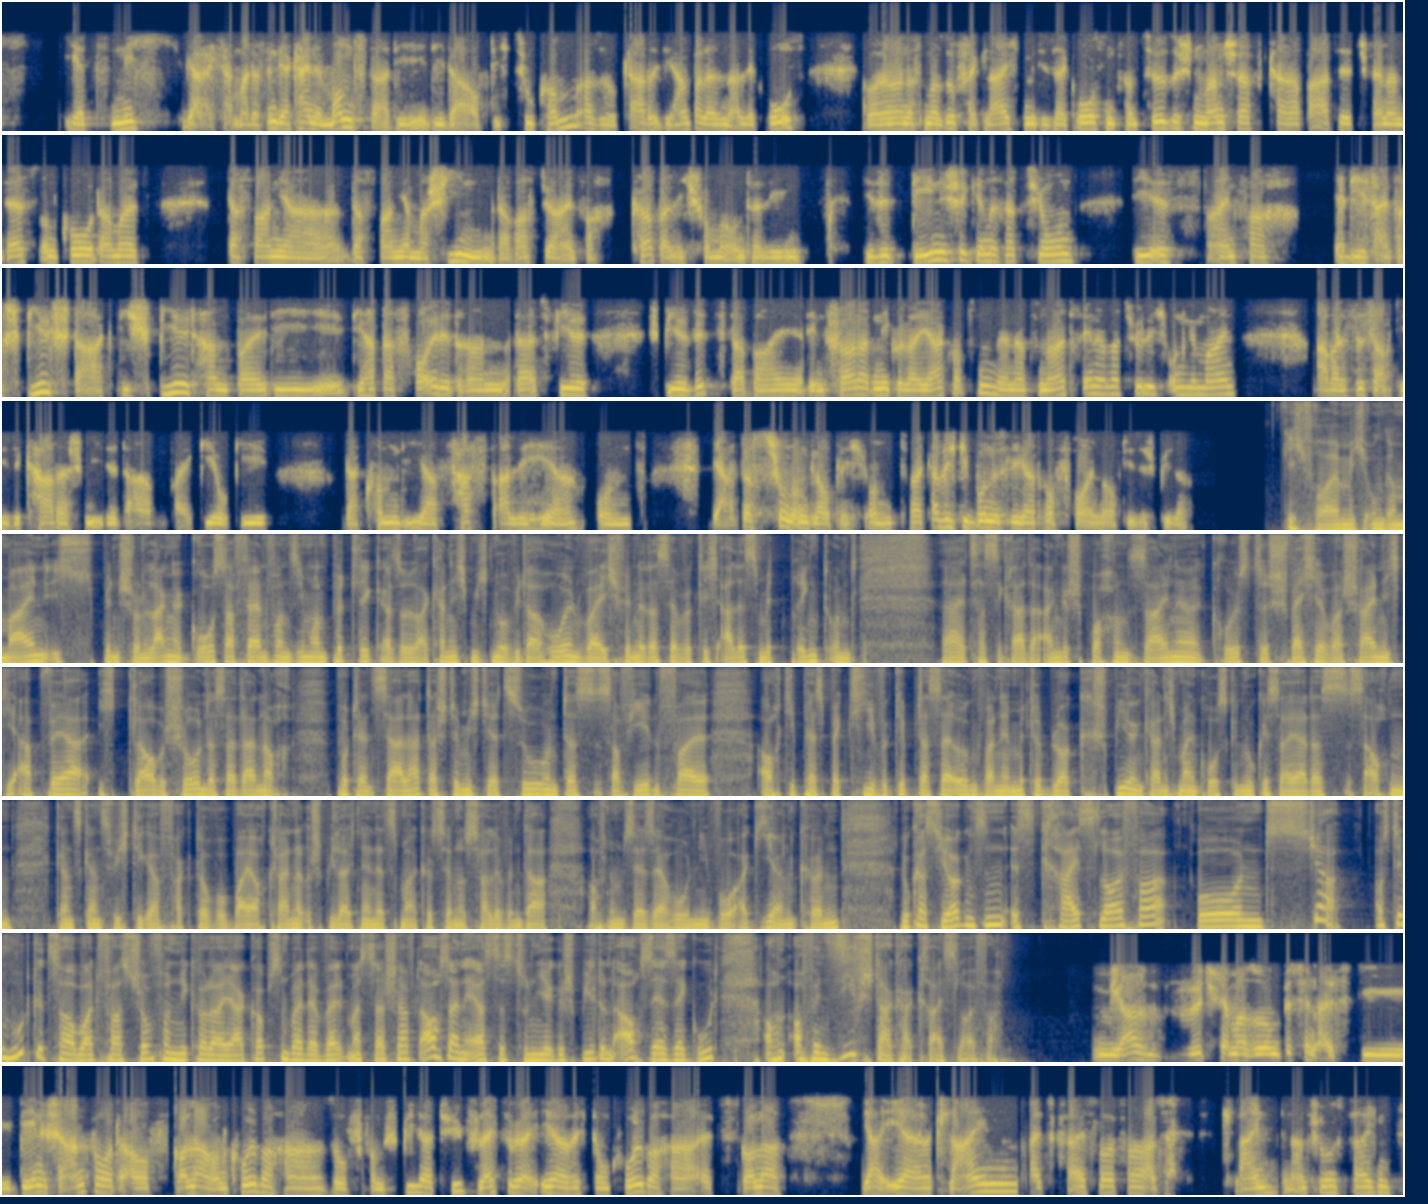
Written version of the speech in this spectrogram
jetzt nicht, ja, ich sag mal, das sind ja keine Monster, die, die da auf dich zukommen. Also gerade die Handballer sind alle groß. Aber wenn man das mal so vergleicht mit dieser großen französischen Mannschaft, Karabatic, Fernandez und Co. damals, das waren ja, das waren ja Maschinen. Da warst du ja einfach körperlich schon mal unterlegen. Diese dänische Generation, die ist einfach, ja, die ist einfach spielstark. Die spielt Handball, die, die hat da Freude dran. Da ist viel Spielwitz dabei. Den fördert Nikola Jakobsen, der Nationaltrainer natürlich ungemein. Aber das ist auch diese Kaderschmiede da bei GOG. Da kommen die ja fast alle her. Und ja, das ist schon unglaublich. Und da kann sich die Bundesliga drauf freuen, auf diese Spieler. Ich freue mich ungemein. Ich bin schon lange großer Fan von Simon Püttlik. Also da kann ich mich nur wiederholen, weil ich finde, dass er wirklich alles mitbringt. Und ja, jetzt hast du gerade angesprochen, seine größte Schwäche wahrscheinlich die Abwehr. Ich glaube schon, dass er da noch Potenzial hat. Da stimme ich dir zu. Und dass es auf jeden Fall auch die Perspektive gibt, dass er irgendwann im Mittelblock spielen kann. Ich meine, groß genug ist er ja. Das ist auch ein ganz, ganz wichtiger Faktor. Wobei auch kleinere Spieler, ich nenne jetzt mal Christian O'Sullivan, da auf einem sehr, sehr hohen Niveau agieren können. Lukas Jürgensen ist krass Kreisläufer und ja, aus dem Hut gezaubert fast schon von Nikola Jakobsen bei der Weltmeisterschaft. Auch sein erstes Turnier gespielt und auch sehr, sehr gut. Auch ein offensiv starker Kreisläufer. Ja, würde ich ja mal so ein bisschen als die dänische Antwort auf Goller und Kohlbacher, so vom Spielertyp, vielleicht sogar eher Richtung Kohlbacher als Goller, ja eher klein als Kreisläufer, also klein in Anführungszeichen,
